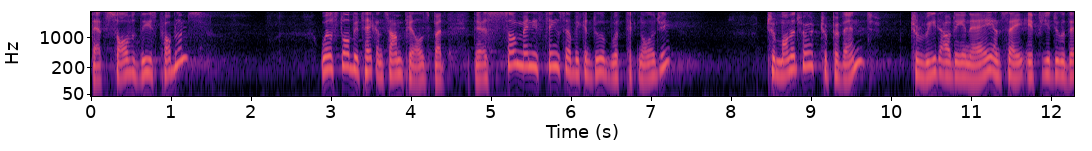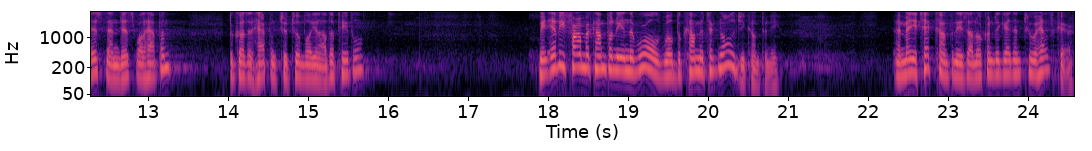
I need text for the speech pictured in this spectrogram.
that solves these problems? We'll still be taking some pills, but there are so many things that we can do with technology to monitor, to prevent, to read our DNA and say, if you do this, then this will happen, because it happened to two million other people. I mean, every pharma company in the world will become a technology company. And many tech companies are looking to get into healthcare.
